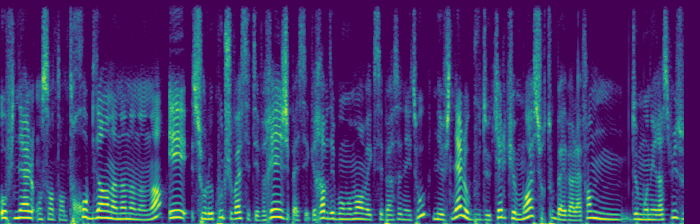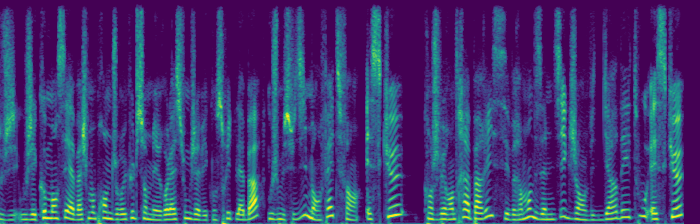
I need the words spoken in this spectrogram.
Au final, on s'entend trop bien, nanana. Et sur le coup, tu vois, c'était vrai, j'ai passé grave des bons moments avec ces personnes et tout. Mais au final, au bout de quelques mois, surtout bah, vers la fin de, mon Erasmus, où j'ai commencé à vachement prendre du recul sur mes relations que j'avais construites là-bas, où je me suis dit, mais en fait, est-ce que quand je vais rentrer à Paris, c'est vraiment des amitiés que j'ai envie de garder et tout? Est-ce que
